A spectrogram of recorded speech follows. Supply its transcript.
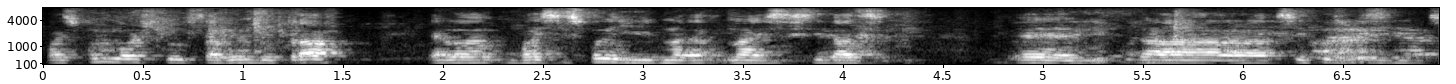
Mas como nós todos sabemos do tráfico, ela vai se expandir na, nas cidades é, da circunvizinhas.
